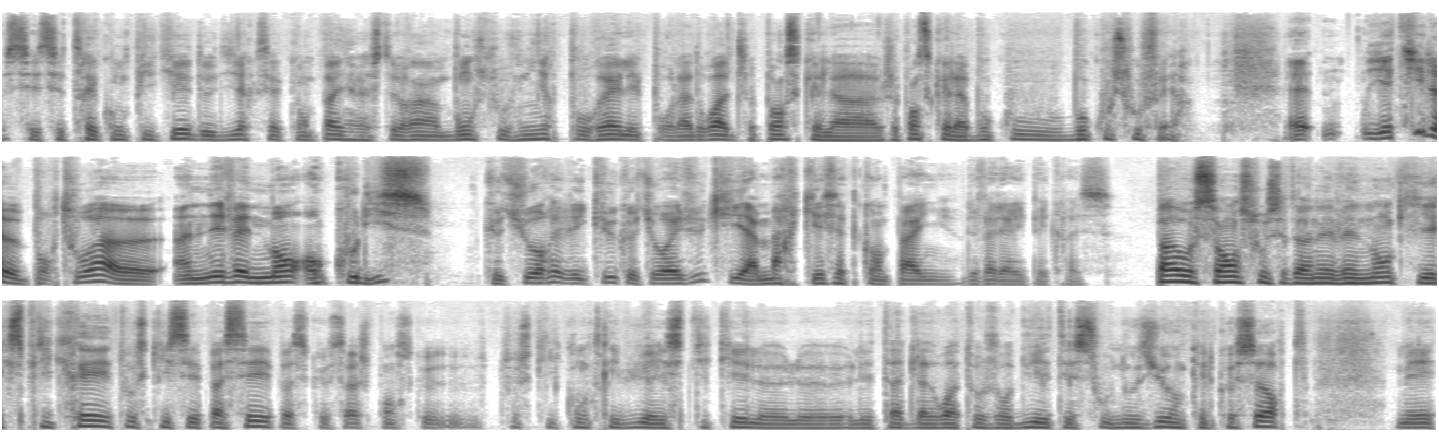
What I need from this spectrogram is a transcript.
c'est très compliqué de dire que cette campagne restera un bon souvenir pour elle et pour la droite. Je pense qu'elle a, je pense qu'elle a beaucoup, beaucoup souffert. Euh, y a-t-il pour toi euh, un événement en coulisses que tu aurais vécu, que tu aurais vu, qui a marqué cette campagne de Valérie Pécresse? Pas au sens où c'est un événement qui expliquerait tout ce qui s'est passé, parce que ça, je pense que tout ce qui contribue à expliquer l'état de la droite aujourd'hui était sous nos yeux en quelque sorte. Mais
